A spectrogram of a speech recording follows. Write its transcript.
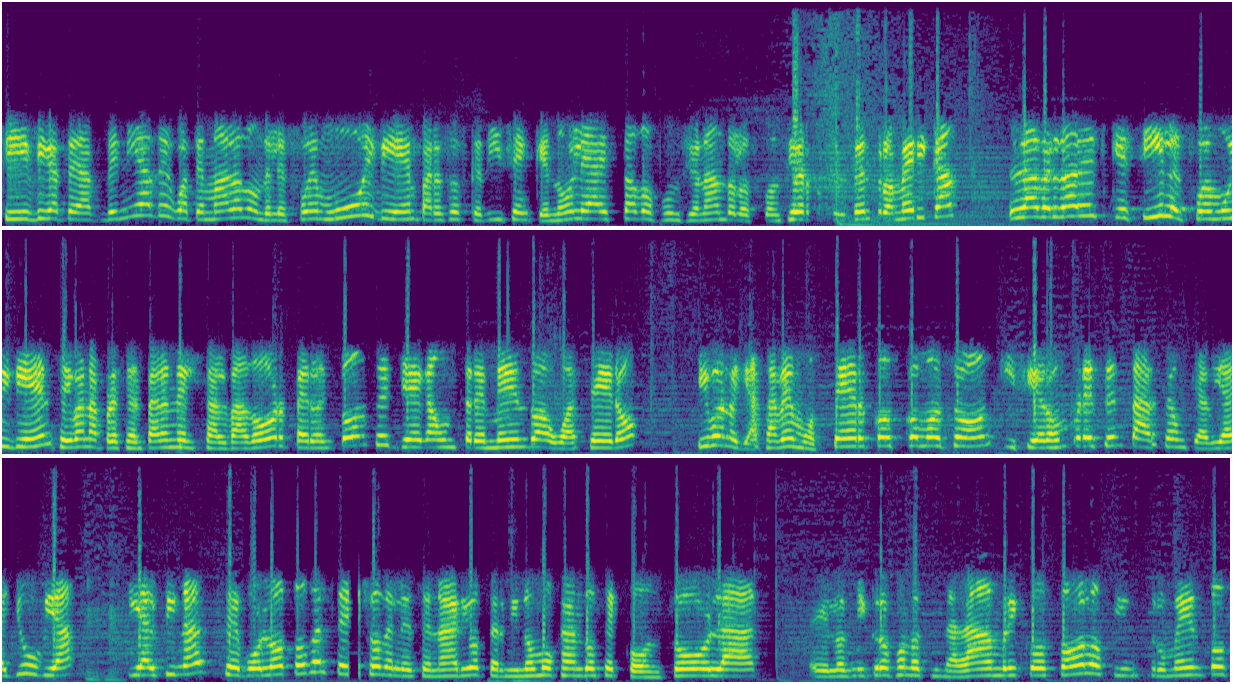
Sí, fíjate, venía de Guatemala donde le fue muy bien para esos que dicen que no le ha estado funcionando los conciertos en Centroamérica. La verdad es que sí, les fue muy bien, se iban a presentar en El Salvador, pero entonces llega un tremendo aguacero y bueno, ya sabemos, cercos como son, quisieron presentarse aunque había lluvia y al final se voló todo el techo del escenario, terminó mojándose consolas, eh, los micrófonos inalámbricos, todos los instrumentos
